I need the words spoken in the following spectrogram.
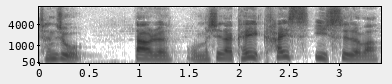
城主大人，我们现在可以开始议事了吗？”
